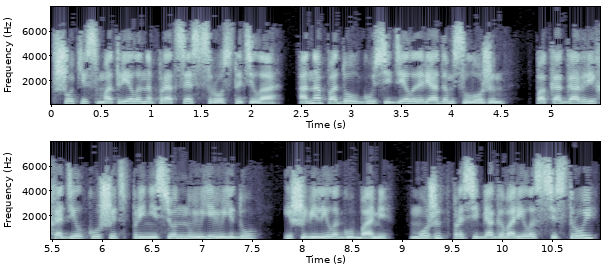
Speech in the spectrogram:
в шоке смотрела на процесс роста тела. Она подолгу сидела рядом с ложем, пока Гарри ходил кушать принесенную ею еду, и шевелила губами. Может про себя говорила с сестрой,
